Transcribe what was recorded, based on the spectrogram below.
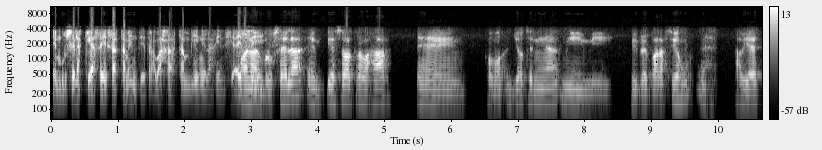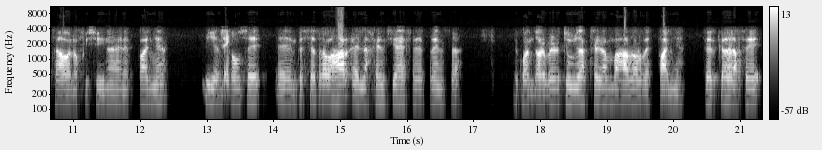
¿En Bruselas qué hace exactamente? ¿Trabajas también en la agencia F? Bueno, en Bruselas empiezo a trabajar en, como yo tenía mi, mi, mi preparación, eh, había estado en oficinas en España y entonces eh, empecé a trabajar en la agencia F de prensa, cuando Alberto Ullastre era embajador de España, cerca de la CEE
